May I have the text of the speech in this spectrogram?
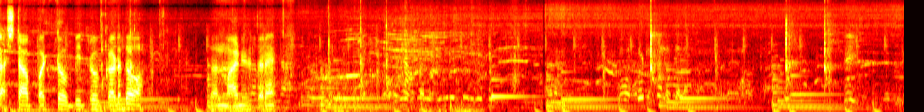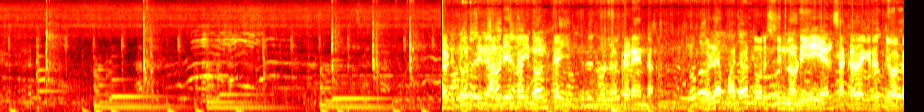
ಕಷ್ಟಪಟ್ಟು ಬಿದ್ದರು ಕಡ್ದು ಇದನ್ನು ಮಾಡಿರ್ತಾರೆ. ತೋರಿಸ್ತೀನಿ ಇನ್ನೊಂದು ಕೈ ಕಡೆಯಿಂದ. ಒಳ್ಳೆ ಮಜಾ ತೋರಿಸ್ತೀನಿ ನೋಡಿ, ಏನ್ ಸಕ್ಕದಾಗಿರುತ್ತೆ ಇವಾಗ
